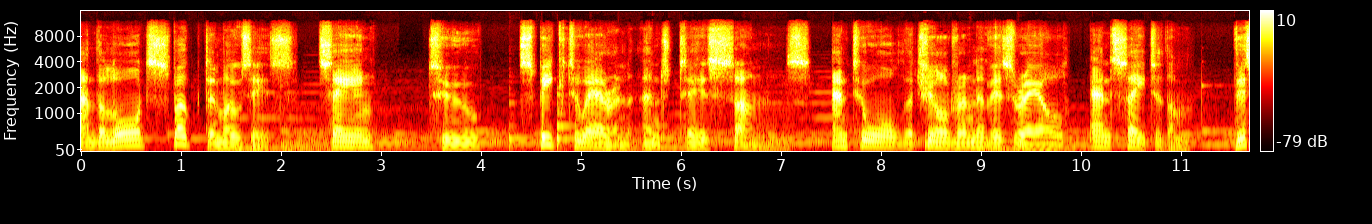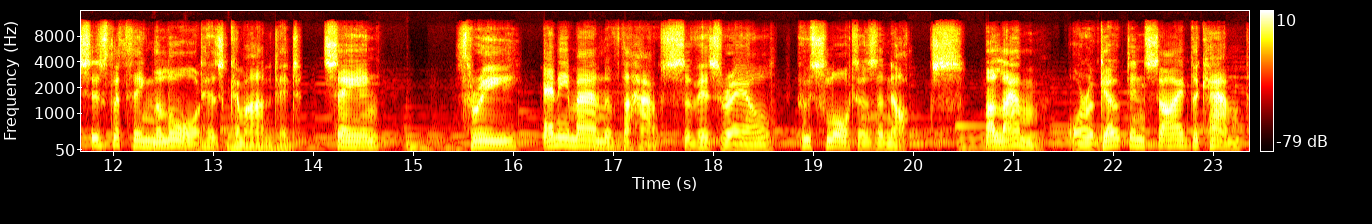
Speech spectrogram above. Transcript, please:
And the Lord spoke to Moses, saying, 2. Speak to Aaron and to his sons, and to all the children of Israel, and say to them, This is the thing the Lord has commanded, saying, 3. Any man of the house of Israel, who slaughters an ox, a lamb, or a goat inside the camp,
